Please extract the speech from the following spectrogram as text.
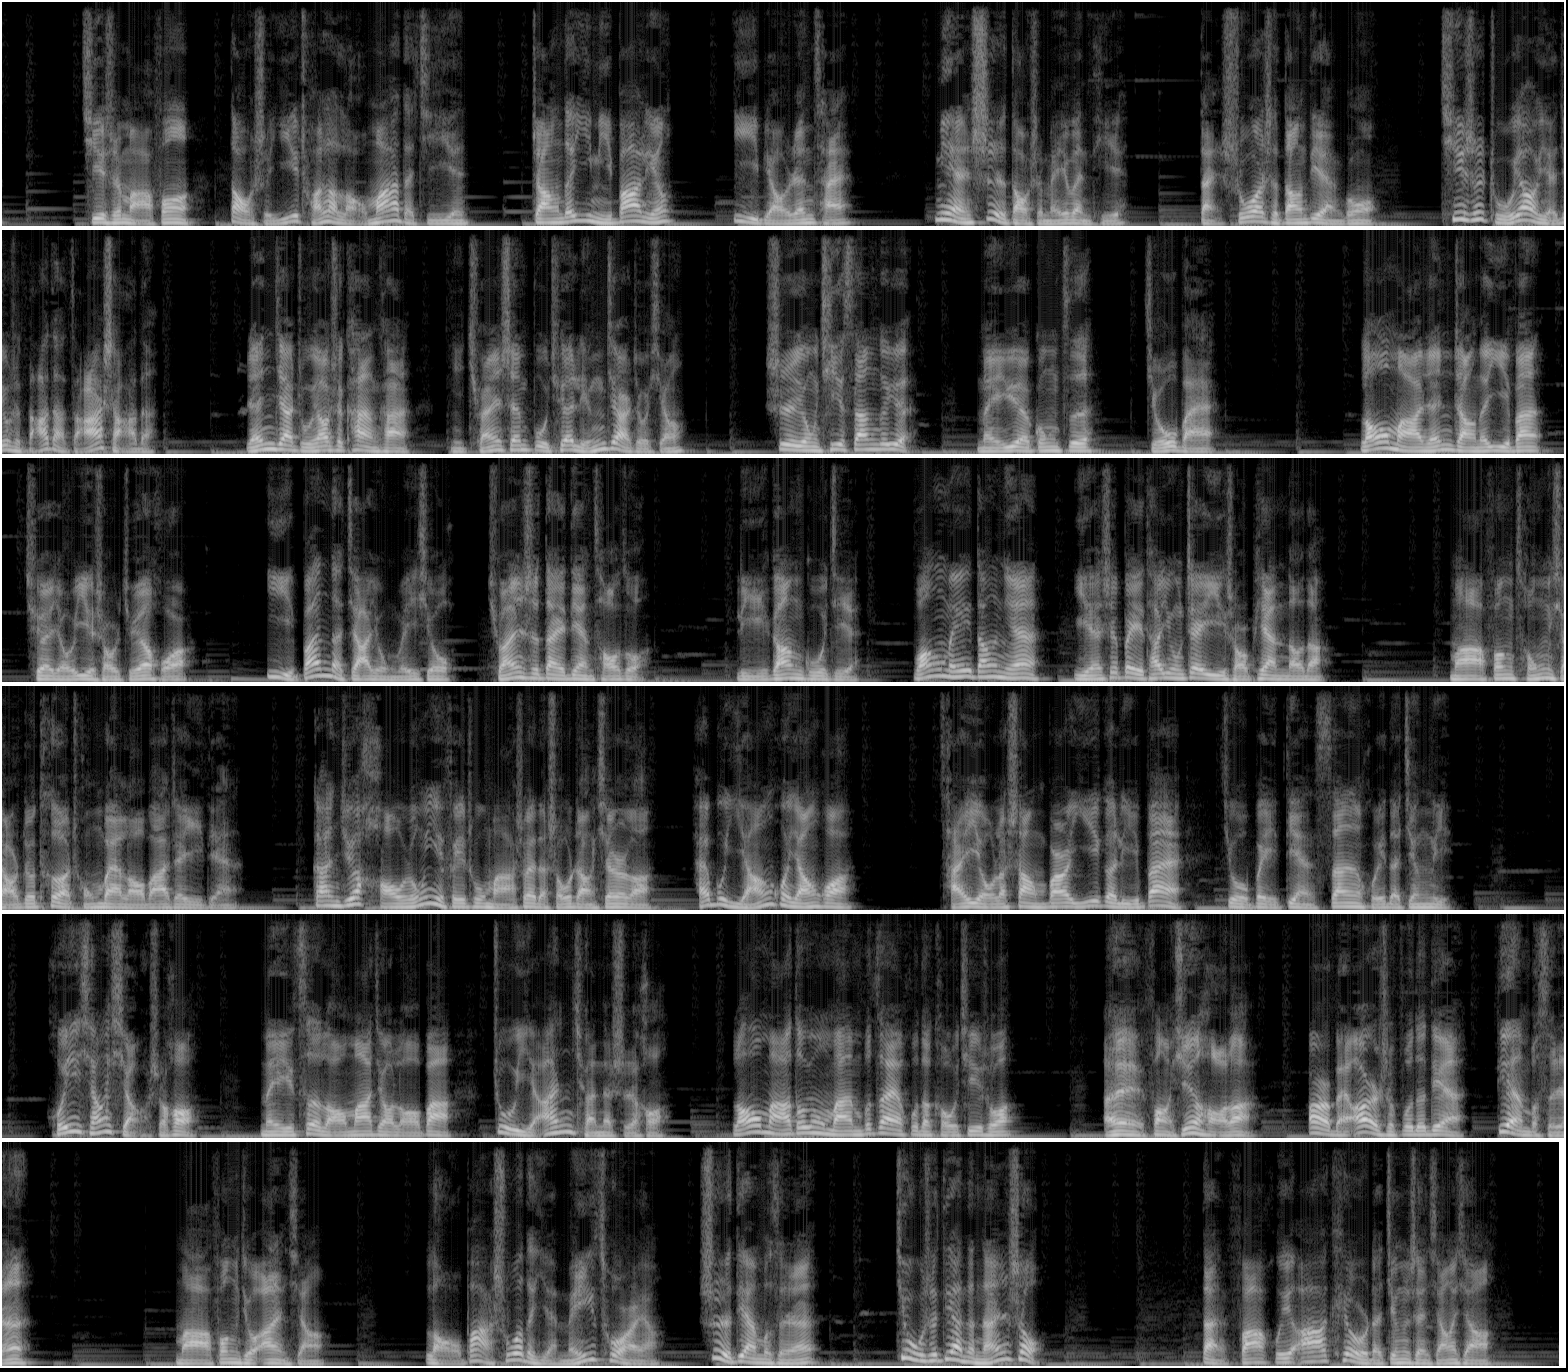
其实马峰倒是遗传了老妈的基因，长得一米八零，一表人才，面试倒是没问题。但说是当电工，其实主要也就是打打杂啥的。人家主要是看看你全身不缺零件就行。试用期三个月，每月工资九百。老马人长得一般，却有一手绝活。一般的家用维修全是带电操作。李刚估计，王梅当年也是被他用这一手骗到的。马峰从小就特崇拜老爸这一点，感觉好容易飞出马帅的手掌心了，还不洋活洋活，才有了上班一个礼拜就被电三回的经历。回想小时候，每次老妈叫老爸注意安全的时候，老马都用满不在乎的口气说。哎，放心好了，二百二十伏的电电不死人。马峰就暗想，老爸说的也没错呀，是电不死人，就是电的难受。但发挥阿 Q 的精神想想，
